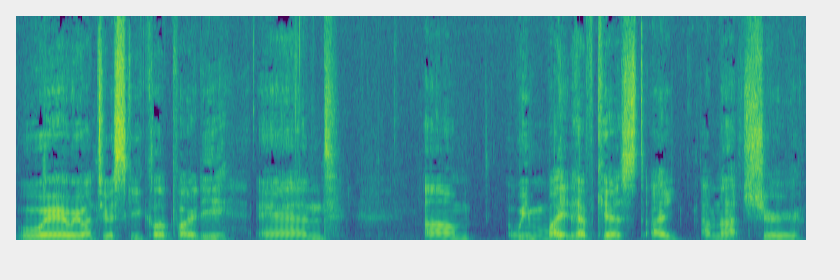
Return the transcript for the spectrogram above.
where we went to a ski club party, and um, we might have kissed. I I'm not sure,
